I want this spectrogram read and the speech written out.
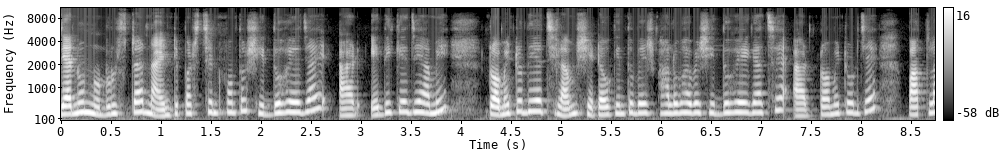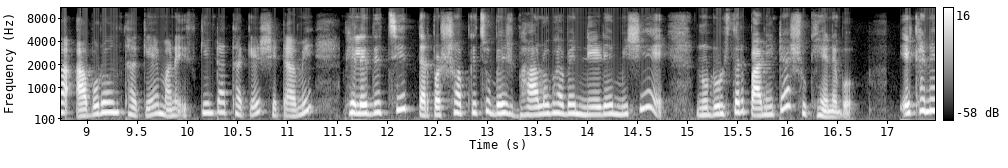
যেন নুডলসটা নাইনটি পার্সেন্ট মতো সিদ্ধ হয়ে যায়। আর এদিকে যে আমি টমেটো দিয়েছিলাম, সেটাও কিন্তু বেশ ভালোভাবে সিদ্ধ হয়ে গেছে। আর টমেটোর যে পাতলা আবরণ থাকে মানে স্কিনটা থাকে, সেটা আমি ফেলে দিচ্ছি। তারপর সব কিছু বেশ ভালোভাবে নেড়ে মিশিয়ে নুডলসের পানিটা শুকিয়ে নেব। এখানে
